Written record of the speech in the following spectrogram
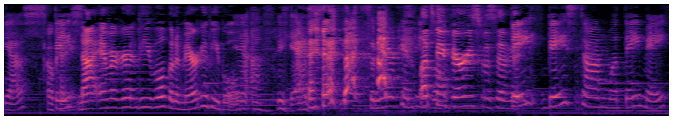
Yes. Okay. Based, not immigrant people, but American people. Yeah. yes. yes. American people. Let's be very specific. Ba- based on what they make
